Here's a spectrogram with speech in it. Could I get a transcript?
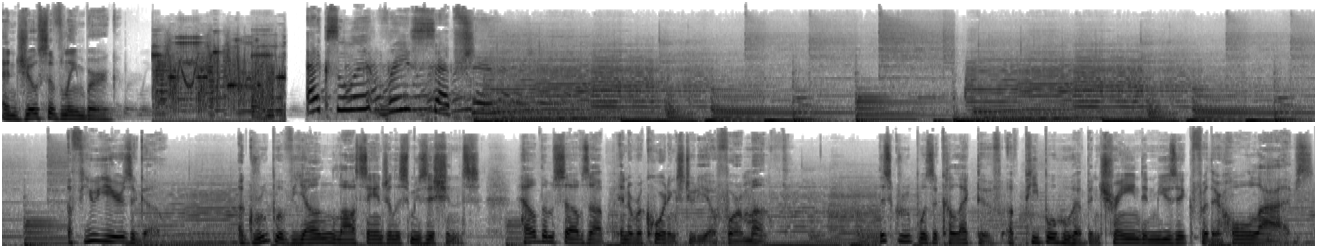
and Josef Leimberg. Excellent reception. A few years ago, a group of young Los Angeles musicians held themselves up in a recording studio for a month. This group was a collective of people who have been trained in music for their whole lives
